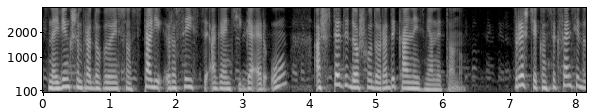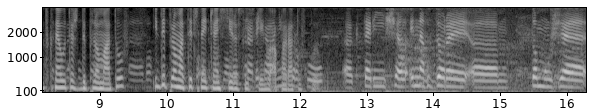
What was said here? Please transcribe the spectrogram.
z największym prawdopodobieństwem stali rosyjscy agenci GRU, aż wtedy doszło do radykalnej zmiany tonu. Wreszcie konsekwencje dotknęły też dyplomatów i dyplomatycznej części rosyjskiego aparatu wpływu. Který šel i navzdory tomu, že,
